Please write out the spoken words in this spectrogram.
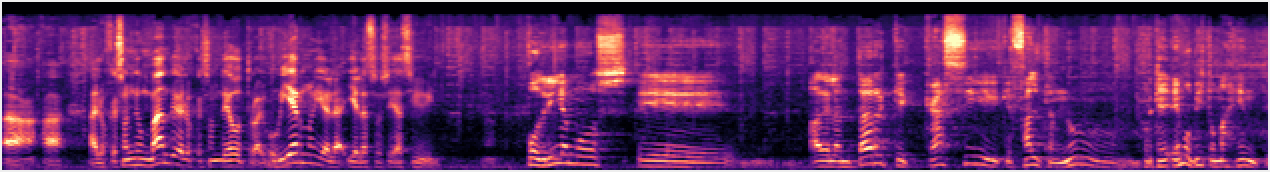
a, los que son de un bando y a los que son de otro, al gobierno y a la, y a la sociedad civil. Podríamos eh, adelantar que casi que faltan, ¿no? Porque hemos visto más gente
